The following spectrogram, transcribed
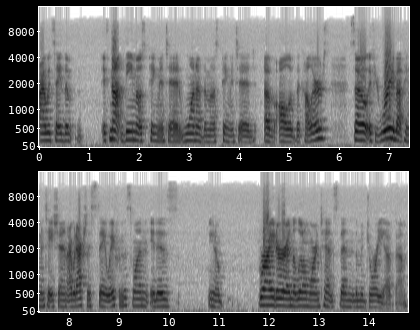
I would say the, if not the most pigmented, one of the most pigmented of all of the colors. So if you're worried about pigmentation, I would actually stay away from this one. It is, you know, brighter and a little more intense than the majority of them.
